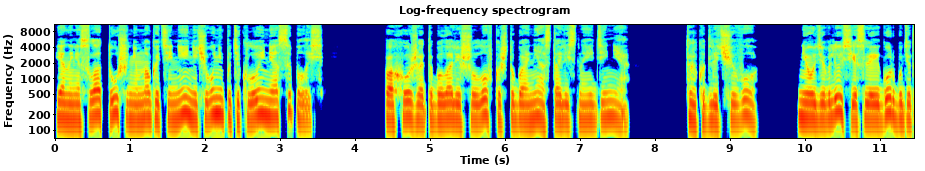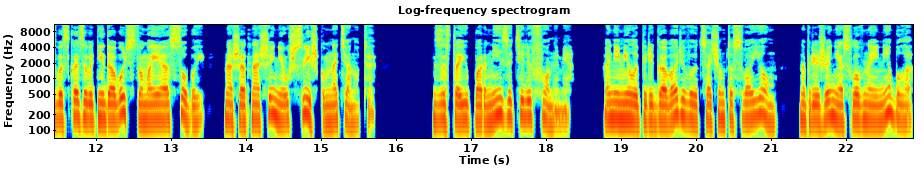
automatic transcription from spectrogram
я нанесла тушь и немного теней, ничего не потекло и не осыпалось. Похоже, это была лишь уловка, чтобы они остались наедине. Только для чего? Не удивлюсь, если Егор будет высказывать недовольство моей особой. Наши отношения уж слишком натянуты. Застаю парней за телефонами. Они мило переговариваются о чем то своем. Напряжения словно и не было,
